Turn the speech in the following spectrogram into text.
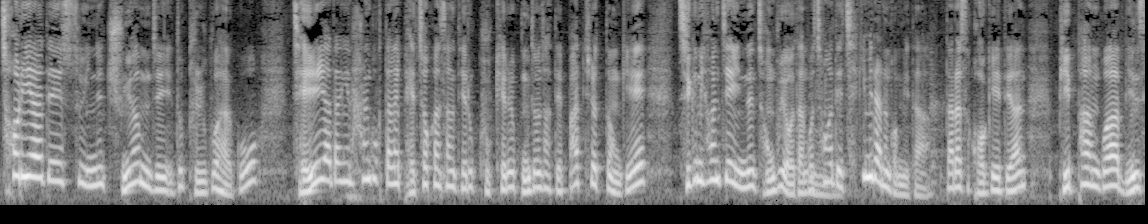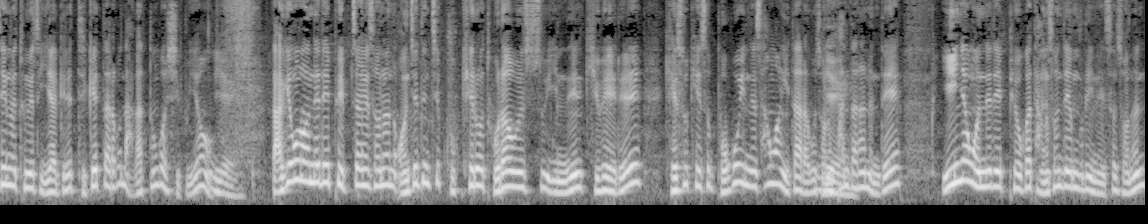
처리해야 될 수 있는 중요한 문제에도 불구하고 제1야당인 한국당을 배척한 상태로 국회를 공정 상태에 빠뜨렸던 게 지금 현재 있는 정부 여당과 청와대의 책임이라는 겁니다. 따라서 거기에 대한 비판과 민생을 통해서 이야기를 듣겠다라고 나갔던 것이고요. 예. 나경원 원내대표 입장에서는 언제든지 국회로 돌아올 수 있는 기회를 계속해서 보고 있는 상황이다라고 저는 예. 판단하는데 이인영 원내대표가 당선됨으로 인해서 저는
